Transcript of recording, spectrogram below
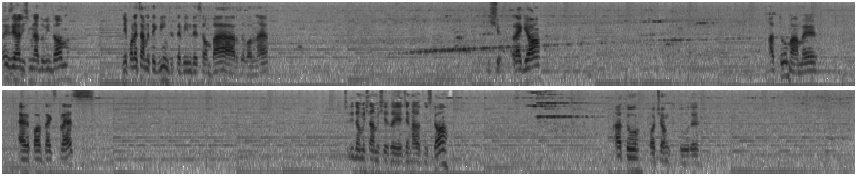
No i zjechaliśmy na dół windą. Nie polecamy tych wind, te windy są bardzo wolne. Jakiś. A tu mamy Airport Express. Czyli domyślamy się, że jedzie na lotnisko. A tu pociąg, który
